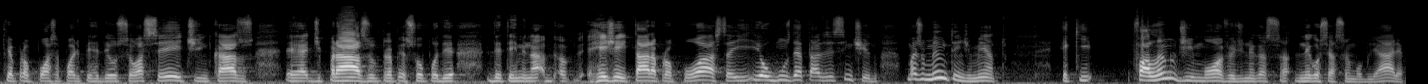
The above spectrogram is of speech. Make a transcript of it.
que a proposta pode perder o seu aceite, em casos é, de prazo para a pessoa poder determinar, rejeitar a proposta e, e alguns detalhes nesse sentido. Mas o meu entendimento é que, falando de imóvel de negociação imobiliária,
